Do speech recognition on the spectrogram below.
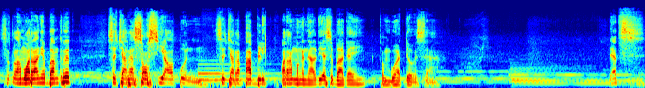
Setelah moralnya bangkrut, secara sosial pun, secara publik, orang mengenal dia sebagai pembuat dosa. That's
